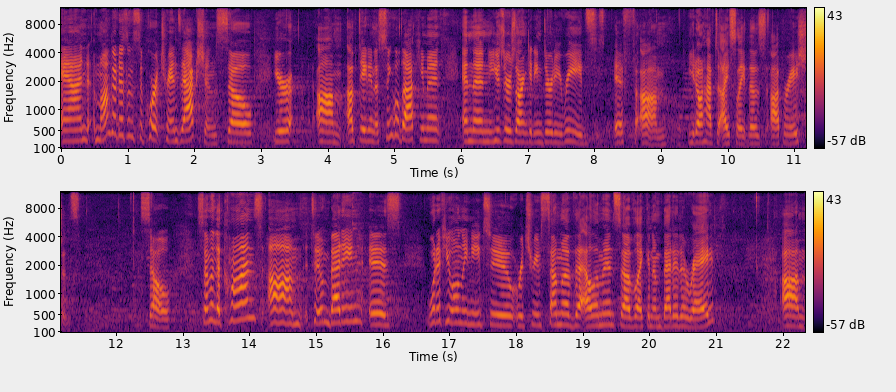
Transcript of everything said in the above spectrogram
and Mongo doesn't support transactions, so you're um, updating a single document, and then users aren't getting dirty reads if um, you don't have to isolate those operations. So some of the cons um, to embedding is what if you only need to retrieve some of the elements of like an embedded array? Um,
